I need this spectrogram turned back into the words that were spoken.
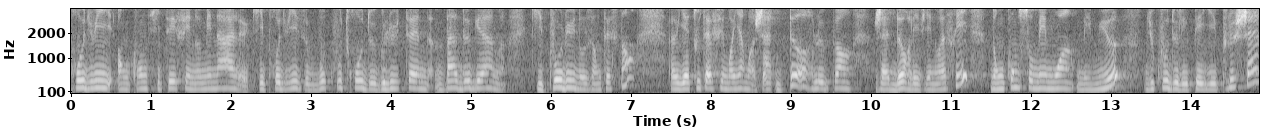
produits en quantité phénoménale, qui produisent beaucoup trop de gluten bas de gamme, qui polluent nos intestins. Euh, il y a tout à fait moyen, moi j'adore le pain, j'adore les viennoiseries, donc consommer moins mais mieux, du coup de les payer plus cher,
